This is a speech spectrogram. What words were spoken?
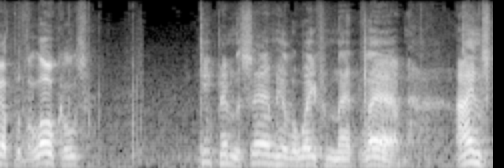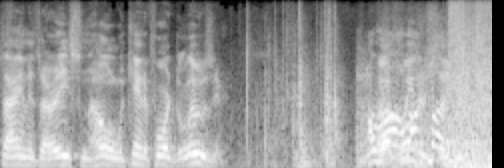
up with the locals. Keep him the Sam Hill away from that lab. Einstein is our ace in the hole. We can't afford to lose him. Allahu Akbar.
